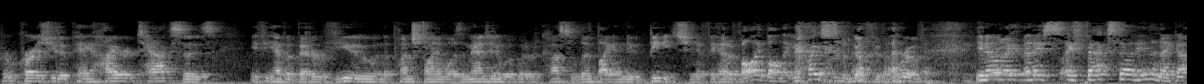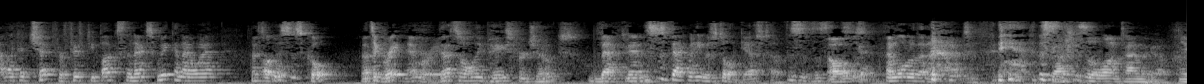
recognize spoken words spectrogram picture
requires you to pay higher taxes if you have a better view. And the punchline was, imagine what what it would cost to live by a nude beach. And if they had a volleyball net, your prices would go through the roof. You know, and, I, Right. and I, I faxed that in, and I got like a check for 50 bucks the next week, and I went, That's oh, cool. this is cool. That's, a great memory. That's all he pays for jokes. back then. This is back when he was still a guest host. This is this, Oh, this is- I'm older than I act. this, is, Gotcha. this is a long time ago. Yeah,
